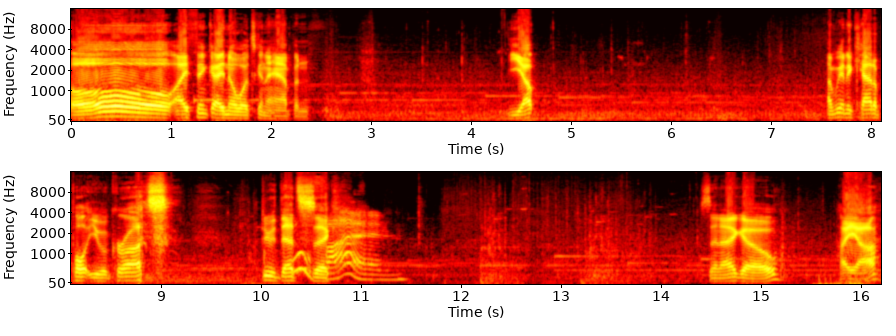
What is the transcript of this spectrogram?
Oh, I think I know what's going to happen. Yep. I'm going to catapult you across. Dude, that's Ooh, sick. Fun. So then I go, hiya,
